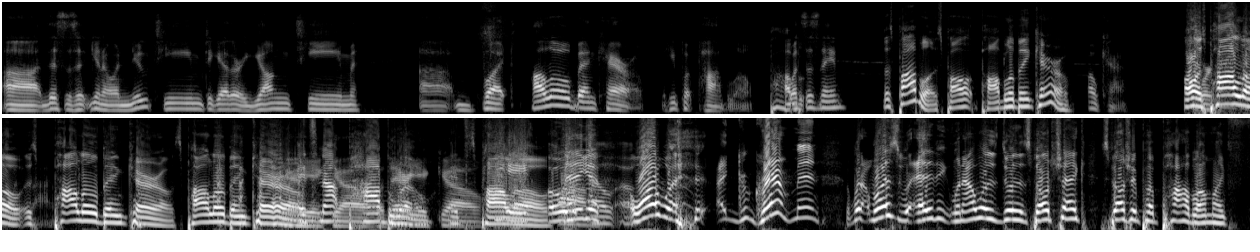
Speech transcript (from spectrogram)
Uh, this is a you know a new team together, a young team. Uh, but Paolo Banchero, he put Pablo. Pablo. What's his name? That's Pablo. It's Paul, Pablo Banchero. Okay. Oh, it's We're Paolo. It's that. Paolo Banchero. It's Paolo Banchero. It's you not go, Pablo. There you go. It's Paolo. P-A-O-L-O. Dang it. Why would I- Gr- Grant man? When I was editing, when I was doing the spell check, spell check put Pablo. I'm like, F-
